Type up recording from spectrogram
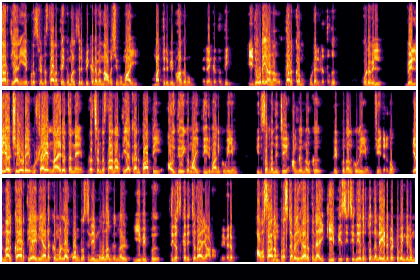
കാർത്തിയാനിയെ പ്രസിഡന്റ് സ്ഥാനത്തേക്ക് മത്സരിപ്പിക്കണമെന്ന ആവശ്യവുമായി മറ്റൊരു വിഭാഗവും രംഗത്തെത്തി. ഇതോടെയാണ് തർക്കം ഉടലെടുത്തത്. ഒടുവിൽ വെള്ളിയാഴ്ചയോടെ ഉഷായൻ നായരെ തന്നെ പ്രസിഡന്റ് സ്ഥാനാർത്ഥിയാക്കാൻ പാർട്ടി ഔദ്യോഗികമായി തീരുമാനിക്കുകയും ഇത് സംബന്ധിച്ച് അംഗങ്ങൾക്ക് വിപ്പ് നൽകുകയും ചെയ്തിരുന്നു. എന്നാൽ കാർത്തിയായനി അടക്കമുള്ള കോൺഗ്രസിലെ മൂന്നംഗങ്ങൾ ഈ വിപ്പ് തിരസ്കരിച്ചതായാണ് വിവരം. അവസാനം പ്രശ്നപരിഹാരത്തിനായി കെ പി സി സി നേതൃത്വം തന്നെ ഇടപെട്ടുവെങ്കിലും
